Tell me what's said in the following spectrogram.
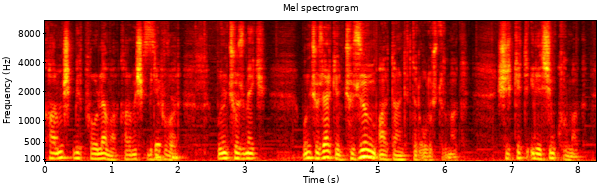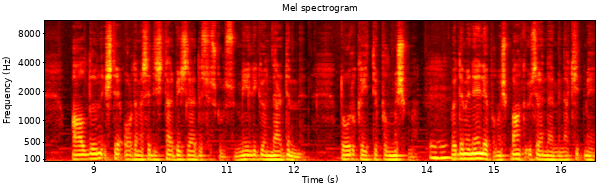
karmaşık bir problem var, karmaşık bir yapı var. Bunu çözmek, bunu çözerken çözüm alternatifleri oluşturmak, şirketi iletişim kurmak, aldığın işte orada mesela dijital beceriler söz konusu. Maili gönderdin mi? Doğru kayıt yapılmış mı? Hı hı. Ödeme neyle yapılmış? Banka üzerinden mi, nakit mi?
